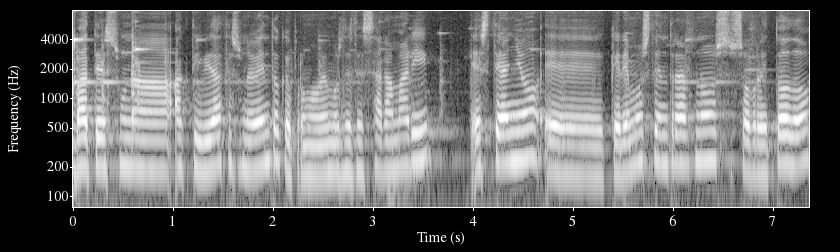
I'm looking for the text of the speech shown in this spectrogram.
BAT es una actividad, es un evento que promovemos desde Sagamari. Este año eh, queremos centrarnos sobre todo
